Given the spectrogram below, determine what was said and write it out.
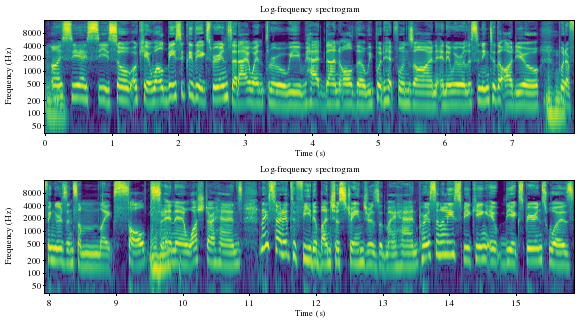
Oh, I see, I see. So, okay, well, basically, the experience that I went through, we had done all the, we put headphones on and then we were listening to the audio, mm-hmm. put our fingers in some like salts, mm-hmm. and then washed our hands. And I started to feed a bunch of strangers with my hand. Personally speaking, it, the experience was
